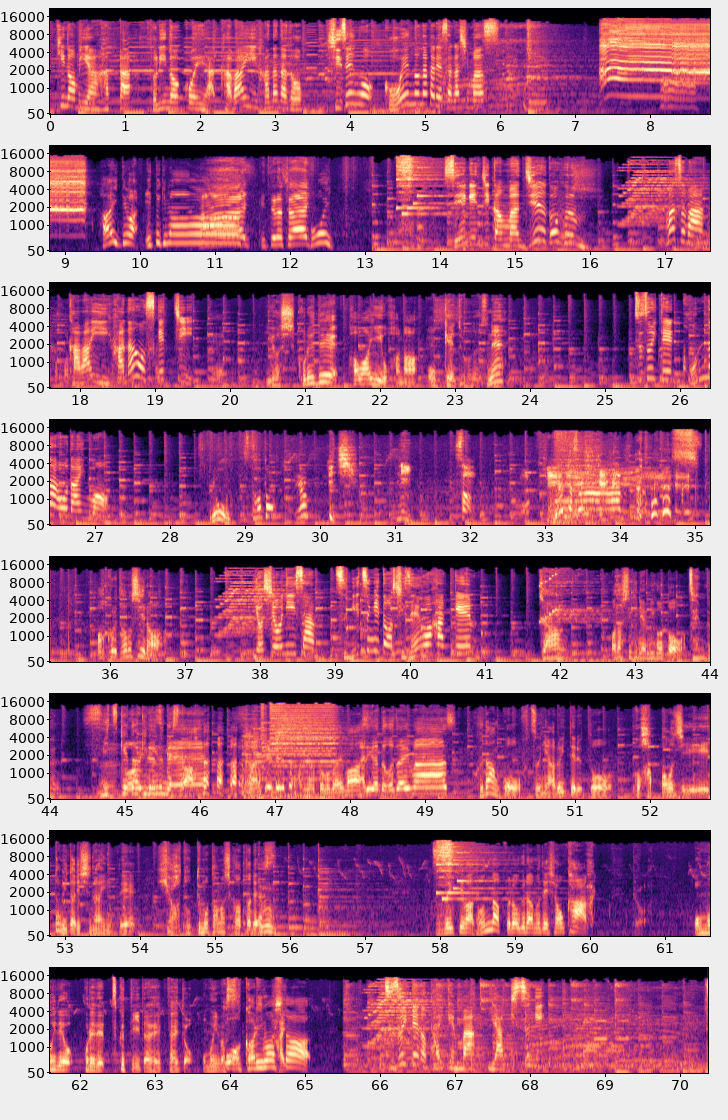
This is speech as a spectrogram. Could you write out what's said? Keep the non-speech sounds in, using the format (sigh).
木の実や葉っぱ鳥の声や可愛い花など自然を公園の中で探します。はいでは行ってきます。はい行ってらっしゃい制限時間は15分。まずは可愛い花をスケッチ。よしこれで可愛いお花 OK ということですね。続いてこんなお題も。よいスタート。よ一二三。オッケー。やりました (laughs) あこれ楽しいな。よしお兄さん次々と自然を発見。じゃん私的には見事全部見つけた気でいるんですが、ね、満点ですありがとうございます。ありがとうございます。普段こう普通に歩いてるとこう葉っぱをじーっと見たりしないのでいやとっても楽しかったです、うん、続いてはどんなプログラムでしょうか、はい、思い出をこれで作っていただきたいと思います。わかりました、はい、続いての体験は焼きすぎ。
